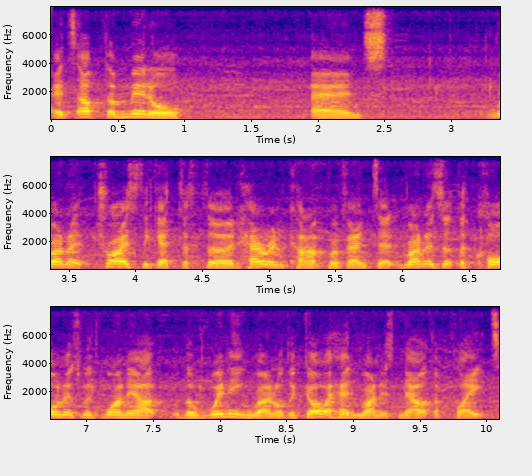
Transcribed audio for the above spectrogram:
It's up the middle. And runner tries to get to third. Herron can't prevent it. Runners at the corners with one out. The winning run, or the go-ahead run, is now at the plate.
